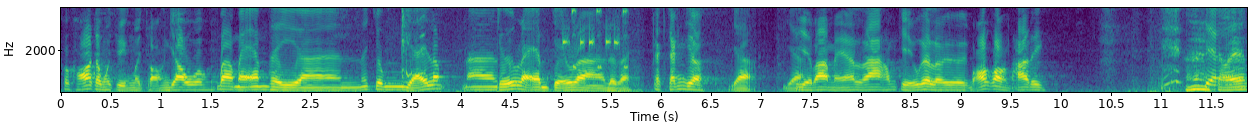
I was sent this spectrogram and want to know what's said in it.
có khó trong cái chuyện mà chọn dâu không? Ba mẹ em thì à, nói chung dễ lắm. À, chủ yếu là em chịu là được rồi. Chắc chắn chưa? Dạ dạ. Bây giờ ba mẹ ra không chịu cái là bỏ con người ta đi. À, chào em.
